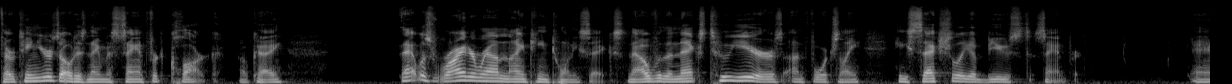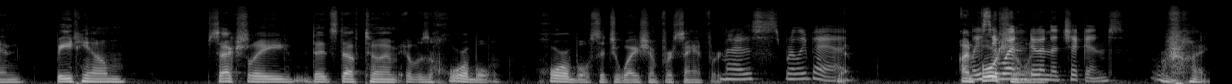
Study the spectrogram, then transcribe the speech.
13 years old. His name is Sanford Clark. Okay. That was right around 1926. Now, over the next two years, unfortunately, he sexually abused Sanford and beat him, sexually did stuff to him. It was a horrible, horrible situation for Sanford. That is really bad. Yeah. At least he wasn't doing the chickens. right.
